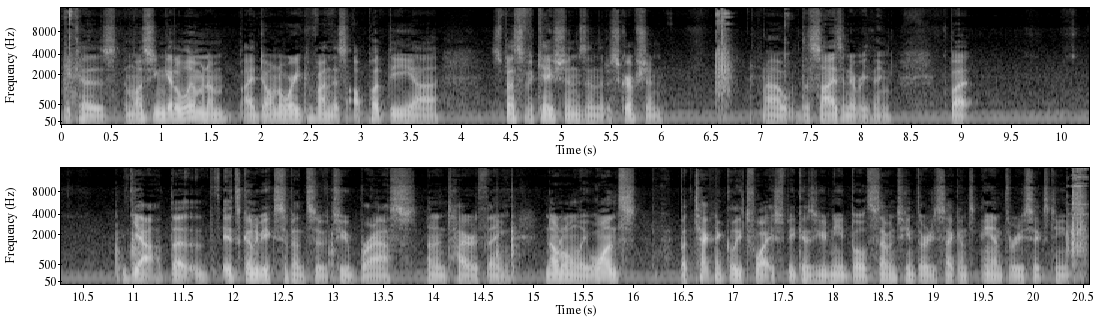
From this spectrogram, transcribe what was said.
because unless you can get aluminum, I don't know where you can find this. I'll put the uh, specifications in the description, uh, the size and everything. But yeah, the it's going to be expensive to brass an entire thing, not only once, but technically twice because you need both 1730 seconds and 3 16ths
